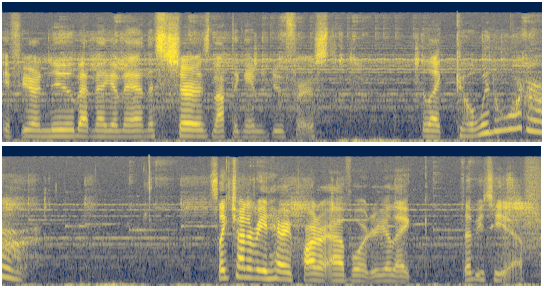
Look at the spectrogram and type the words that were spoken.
if you're a noob at Mega Man, this sure is not the game to do first. You're like, go in order! It's like trying to read Harry Potter out of order. You're like, WTF.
